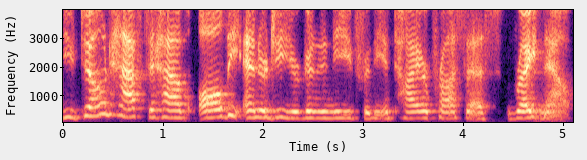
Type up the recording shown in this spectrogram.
you don't have to have all the energy you're going to need for the entire process right now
